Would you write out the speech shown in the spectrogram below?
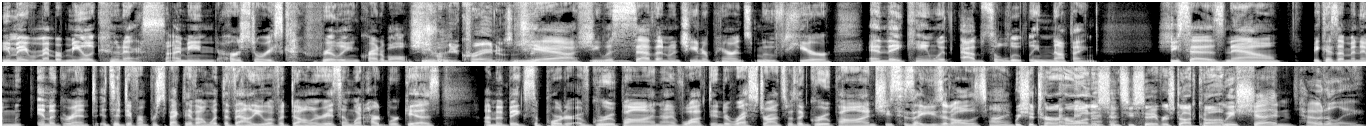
You may remember Mila Kunis. I mean, her story's really incredible. She's She from was- Ukraine, isn't she? yeah, she was mm-hmm. seven when she and her parents moved here, and they came with absolutely nothing. She says now, because I'm an Im- immigrant, it's a different perspective on what the value of a dollar is and what hard work is. I'm a big supporter of Groupon. I've walked into restaurants with a Groupon. She says I use it all the time. We should turn her on to CincySavers.com. We should. Totally.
